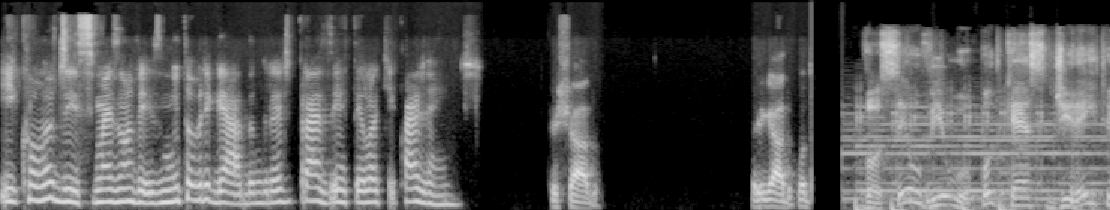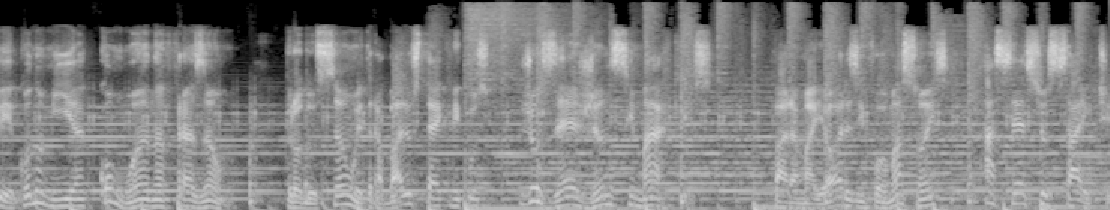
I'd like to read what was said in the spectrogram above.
E como eu disse, mais uma vez, muito obrigada. Um grande prazer tê-lo aqui com a gente. Fechado. Obrigado. Você ouviu o podcast Direito e Economia com Ana Frazão. Produção e trabalhos técnicos José Janci Marques. Para maiores informações, acesse o site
